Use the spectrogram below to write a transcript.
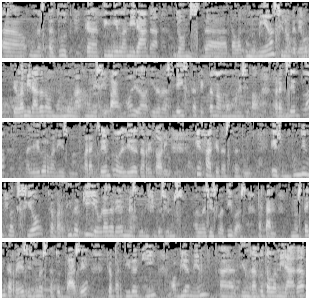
eh, un estatut que tingui la mirada doncs, de, de l'economia, sinó que té, té la mirada del món municipal no? I, de, i de les lleis que afecten el món municipal. Per exemple, la llei d'urbanisme, per exemple, la llei de territori. Què fa aquest estatut? És un punt d'inflexió que a partir d'aquí hi haurà d'haver més modificacions legislatives. Per tant, no es tanca res, és un estatut base que a partir d'aquí, òbviament, eh, tindrà tota la mirada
